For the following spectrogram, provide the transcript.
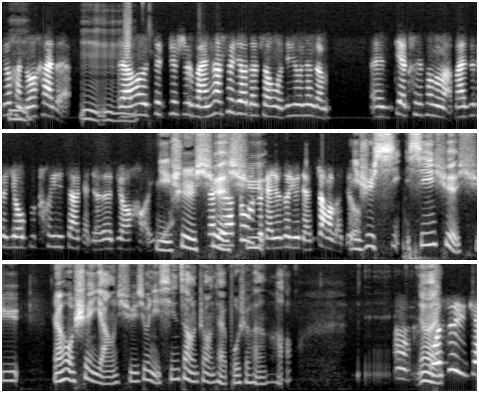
有很多汗的，嗯嗯。然后这就是晚上睡觉的时候，我就用那个，嗯，电吹风嘛，把这个腰部吹一下，感觉到就要好一点。你是血虚，肚子感觉到有点胀了，就。你是心心血虚，然后肾阳虚，就你心脏状态不是很好。嗯，我是以前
